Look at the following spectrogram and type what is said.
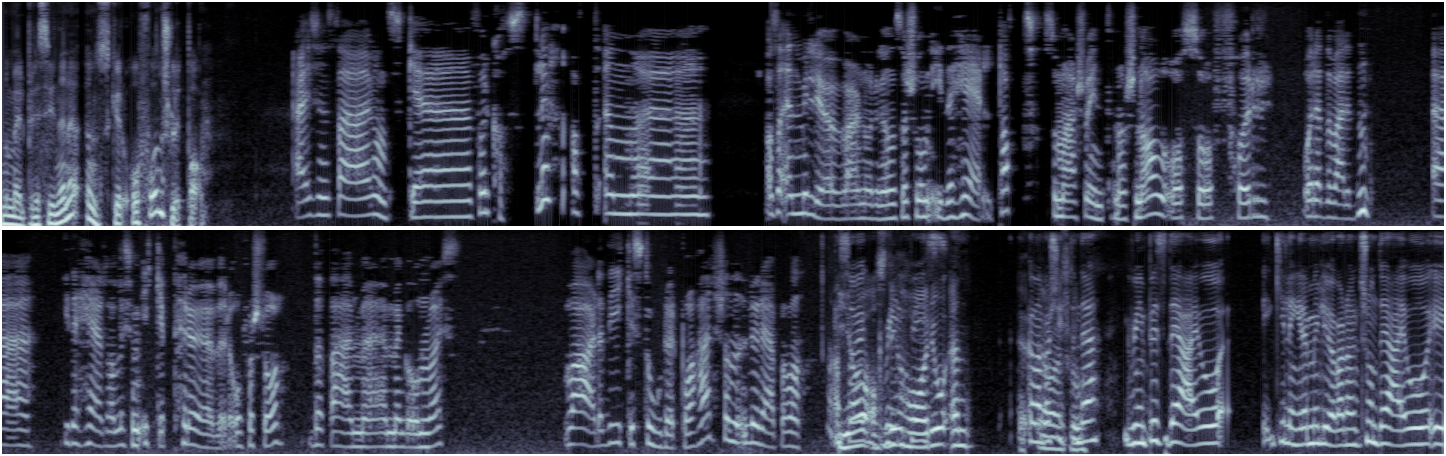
nobelprisvinnerne ønsker å få en slutt på. Jeg syns det er ganske forkastelig at en eh, Altså en miljøvernorganisasjon i det hele tatt, som er så internasjonal og så for å redde verden, eh, i det hele tatt liksom ikke prøver å forstå dette her med, med Golden Rice. Hva er det de ikke stoler på her, lurer jeg på da. Altså, ja, altså de har jo en Kan jeg bare skyte inn det? Greenpeace det er jo ikke lenger en miljøvernorganisasjon, det er jo i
